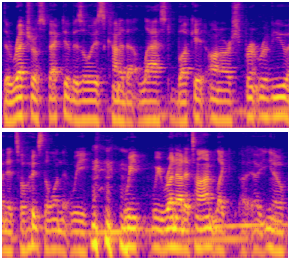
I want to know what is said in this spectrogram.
the retrospective is always kind of that last bucket on our sprint review, and it's always the one that we we we run out of time. Like uh, uh, you know,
